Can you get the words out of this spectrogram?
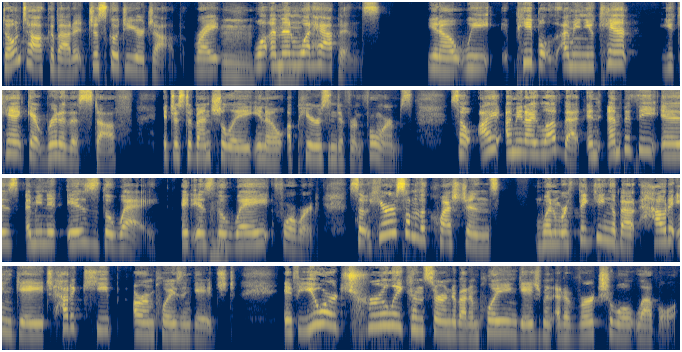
Don't talk about it. Just go do your job. Right. Mm, well, and mm. then what happens? You know, we people. I mean, you can't you can't get rid of this stuff. It just eventually, you know, appears in different forms. So I, I mean, I love that. And empathy is, I mean, it is the way. It is mm-hmm. the way forward. So here are some of the questions when we're thinking about how to engage, how to keep our employees engaged, if you are truly concerned about employee engagement at a virtual level,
